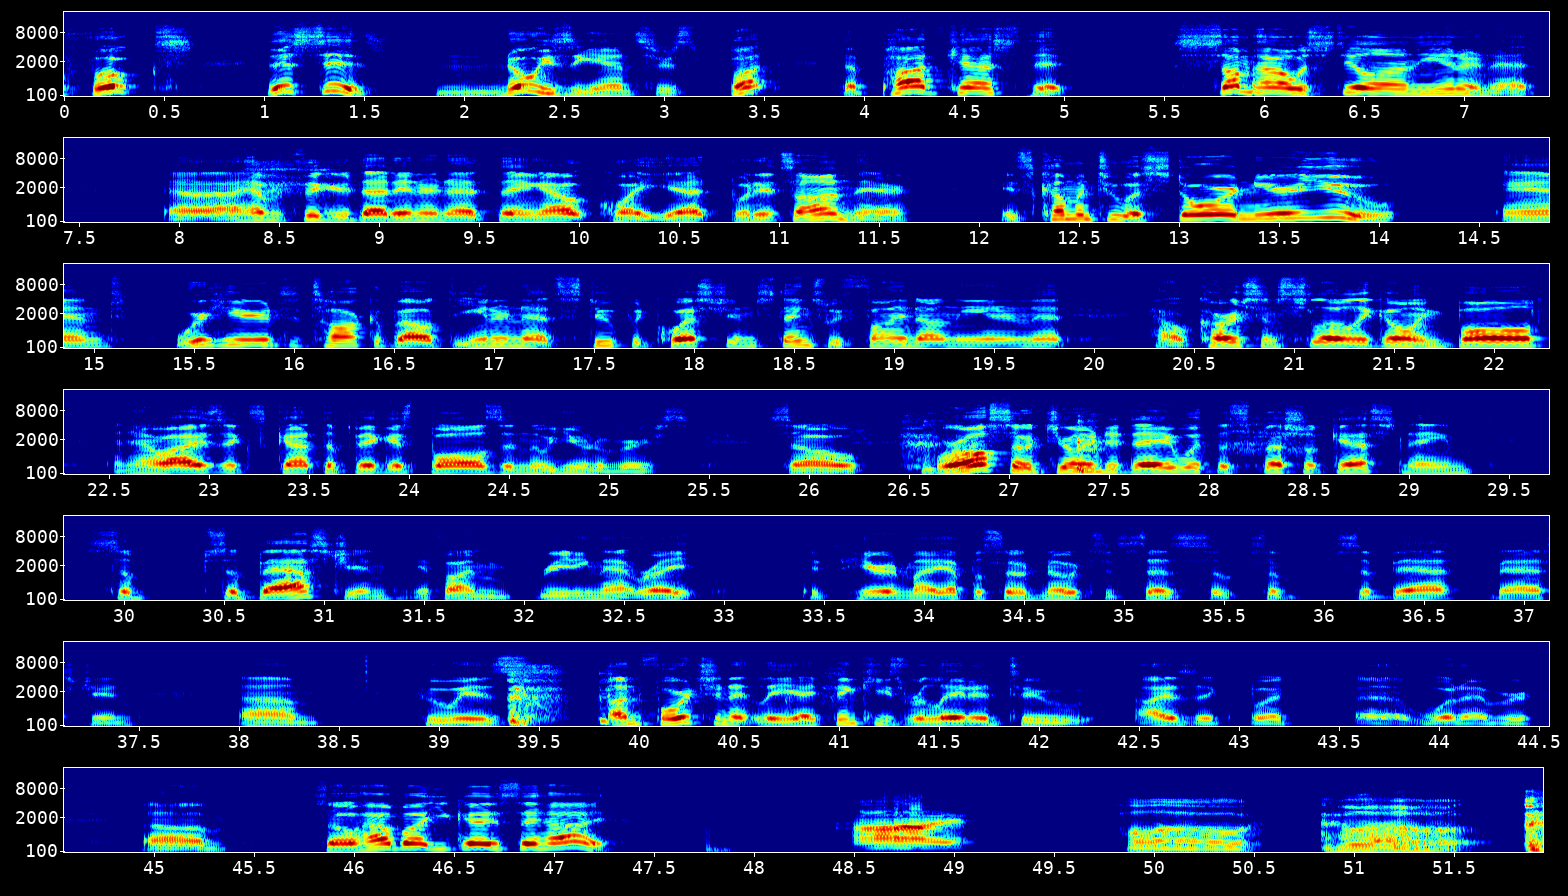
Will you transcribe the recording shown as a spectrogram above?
Folks. This is No Easy Answers, but the podcast that somehow is still on the internet. Uh, I haven't figured that internet thing out quite yet, but it's on there. It's coming to a store near you, and we're here to talk about the internet stupid questions, things we find on the internet, how Carson's slowly going bald, and how Isaac's got the biggest balls in the universe. So, we're also joined today with a special guest named Seb- Sebastian, if I'm reading that right. It's here in my episode notes. It says Seb- Seb- Sebastian, um, who is unfortunately, I think he's related to Isaac, but uh, whatever. Um, so, how about you guys say hi? Hi. Hello. Hello.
